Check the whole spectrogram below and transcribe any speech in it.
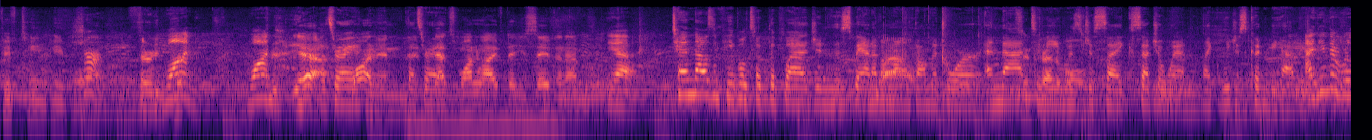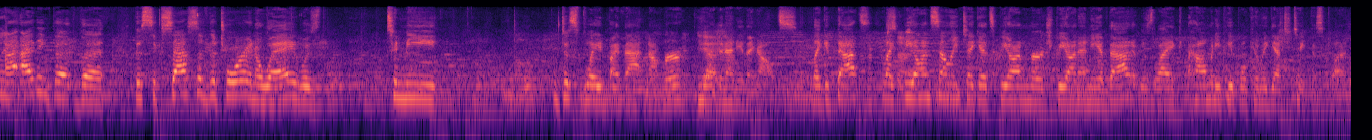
15 people, Sure. 30, One, one. yeah, That's right. one, and That's right. that's one life that you saved, and I'm, Yeah. 10,000 people took the pledge in the span of Wow. a month on the tour, and that to me was just like such a win. Like we just couldn't be happier. I think they're really- I, I think the, the the success of the tour in a way was, to me, displayed by that number more Yeah. than anything else. Like if that's like 100%. beyond selling tickets, beyond merch, beyond any of that, it was like how many people can we get to take this pledge?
